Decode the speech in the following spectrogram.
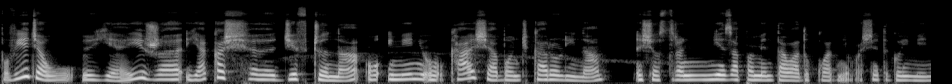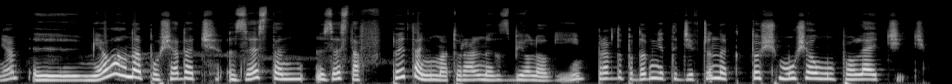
Powiedział jej, że jakaś y, dziewczyna o imieniu Kasia bądź Karolina siostra nie zapamiętała dokładnie właśnie tego imienia. Y, miała ona posiadać zestan, zestaw pytań maturalnych z biologii. Prawdopodobnie tę dziewczynę ktoś musiał mu polecić.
